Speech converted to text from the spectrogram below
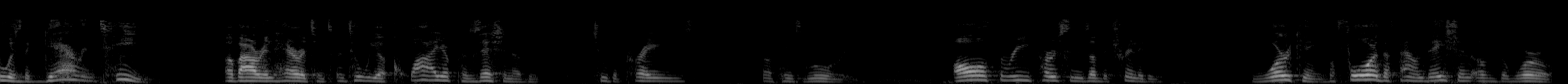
who is the guarantee of our inheritance until we acquire possession of it to the praise of his glory. All three persons of the Trinity working before the foundation of the world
